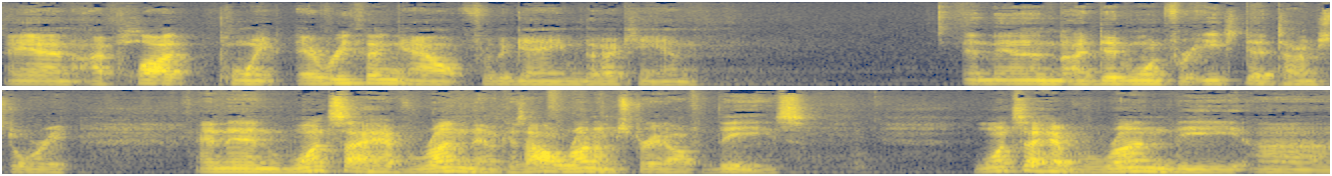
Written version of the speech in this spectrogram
and I plot point everything out for the game that I can. And then I did one for each dead time story. And then once I have run them, because I'll run them straight off of these, once I have run the uh,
